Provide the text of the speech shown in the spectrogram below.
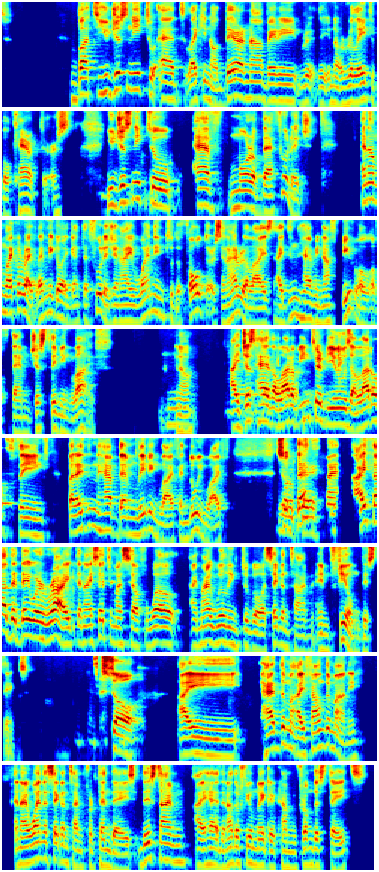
but you just need to add like you know they are not very you know relatable characters you just need to have more of that footage and i'm like all right let me go and get the footage and i went into the folders and i realized i didn't have enough b-roll of them just living life. Mm-hmm. you know i just had a lot of interviews a lot of things but I didn't have them living life and doing life. So Okay. that's when I thought that they were right. And I said to myself, well, am I willing to go a second time and film these things? So I had the, I found the money and I went a second time for 10 days. This time I had another filmmaker coming from the States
